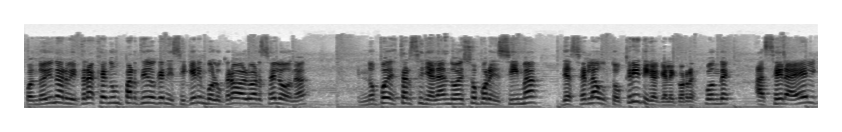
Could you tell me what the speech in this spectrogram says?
cuando hay un arbitraje en un partido que ni siquiera involucraba al Barcelona. No puede estar señalando eso por encima de hacer la autocrítica que le corresponde hacer a él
